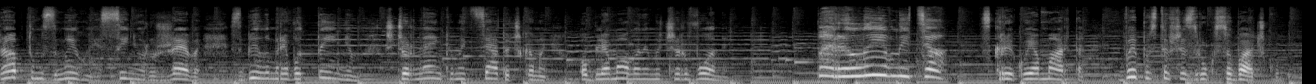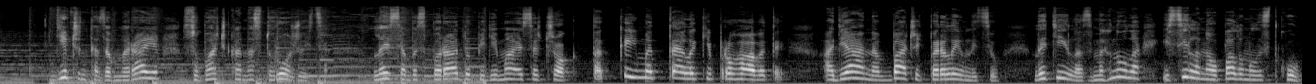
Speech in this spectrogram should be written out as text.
раптом змигує синьо-рожеве з білим ряботинням, з чорненькими цяточками, облямованими червоним. Переливниця. скрикує Марта, випустивши з рук собачку. Дівчинка завмирає, собачка насторожується. Леся безпорадно підіймає сачок. Такий метелик і прогавити. А Діана бачить переливницю. Летіла, змигнула і сіла на опалому листку.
